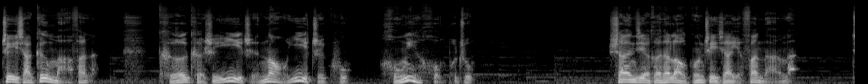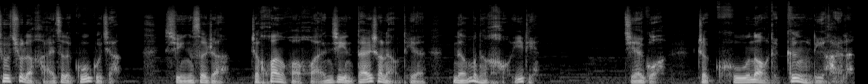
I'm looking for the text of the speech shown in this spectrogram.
这下更麻烦了。可可是一直闹，一直哭，哄也哄不住。珊姐和她老公这下也犯难了，就去了孩子的姑姑家，寻思着这换换环境，待上两天能不能好一点。结果这哭闹的更厉害了，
